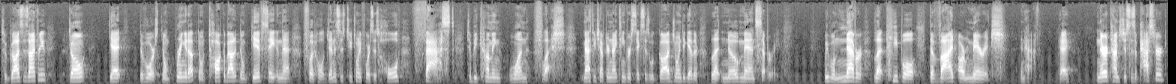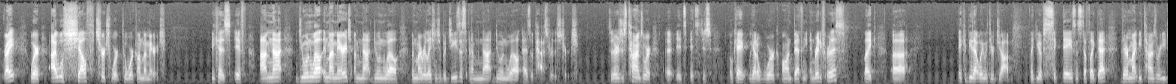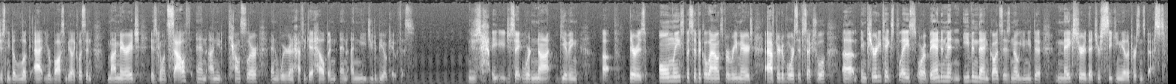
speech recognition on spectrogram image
So, God's design for you, don't get divorce. Don't bring it up. Don't talk about it. Don't give Satan that foothold. Genesis 2:24 says, "Hold fast to becoming one flesh. Matthew chapter 19, verse 6 says, What God joined together, let no man separate. We will never let people divide our marriage in half, okay? And there are times, just as a pastor, right, where I will shelf church work to work on my marriage. Because if I'm not doing well in my marriage, I'm not doing well in my relationship with Jesus, and I'm not doing well as a pastor of this church. So there's just times where uh, it's, it's just, okay, we got to work on Bethany. And ready for this? Like, uh, it could be that way with your job. Like you have sick days and stuff like that. There might be times where you just need to look at your boss and be like, listen, my marriage is going south, and I need a counselor, and we're going to have to get help, and, and I need you to be okay with this. You just, you just say, we're not giving up. There is only specific allowance for remarriage after divorce if sexual uh, impurity takes place or abandonment. And even then, God says, no, you need to make sure that you're seeking the other person's best.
